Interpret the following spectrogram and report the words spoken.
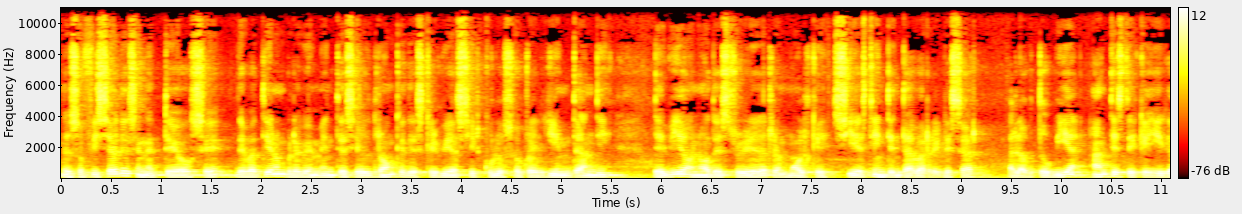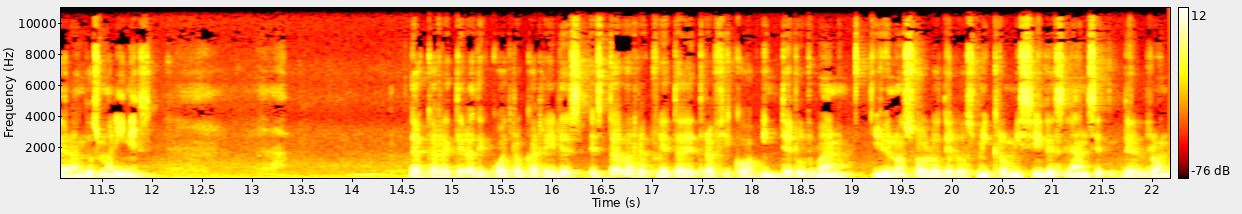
Los oficiales en el TOC debatieron brevemente si el dron que describía círculos sobre el Jim Dandy debía o no destruir el remolque si éste intentaba regresar a la autovía antes de que llegaran los marines. La carretera de cuatro carriles estaba repleta de tráfico interurbano y uno solo de los micromisiles Lancet del dron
